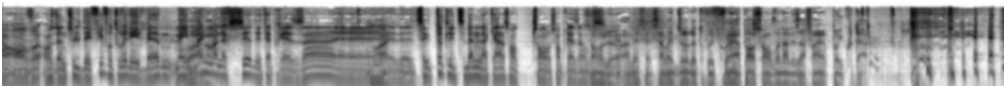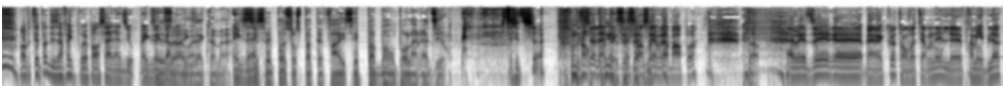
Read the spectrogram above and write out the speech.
On, va, on se donne-tu le défi? faut trouver des bennes. Mais Ouais, même. Monoxyde était présent. Euh, Ouais. sais, toutes les petits bennes locales sont, sont, sont sont aussi. là. là. En effet, ça va être dur de trouver de quoi, à part si on va dans des affaires pas écoutables. Bon, peut-être pas des affaires qui pourraient passer à la radio. Exactement. ça, ouais. exactement. Exact. Si c'est pas sur Spotify, c'est pas bon pour la radio. C'est ça. Non, ça la pas règle. Je penserais vraiment pas. Non. À vrai dire, euh, ben écoute, on va terminer le premier bloc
